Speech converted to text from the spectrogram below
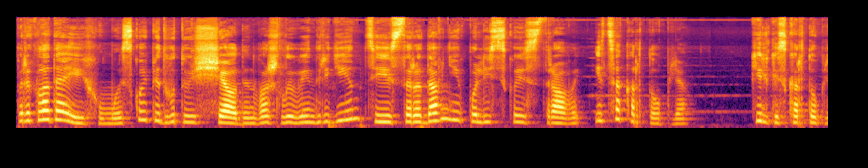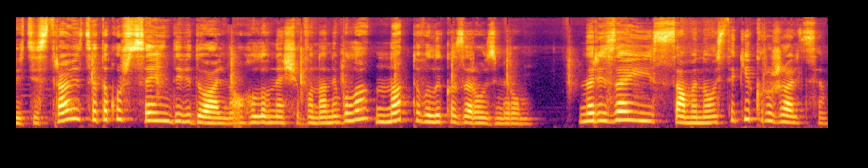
Перекладаю їх у миску і підготую ще один важливий інгредієнт цієї стародавньої поліської страви, і це картопля. Кількість картоплі в цій страві це також все індивідуально, головне, щоб вона не була надто велика за розміром. Нарізаю її саме на ось такі кружальця.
